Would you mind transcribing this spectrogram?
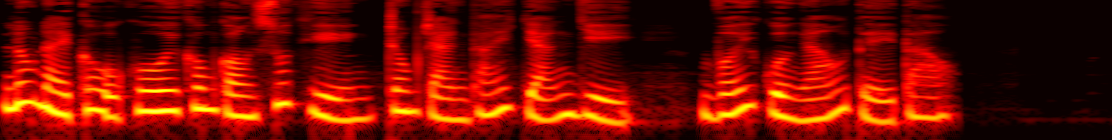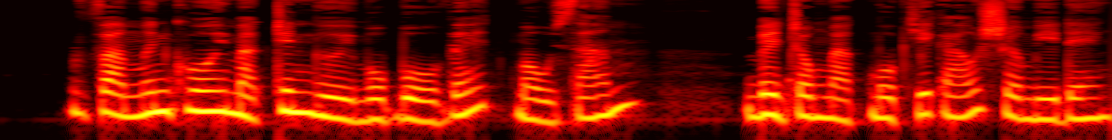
Lúc này cậu Khôi không còn xuất hiện trong trạng thái giản dị với quần áo tệ tao. Và Minh Khôi mặc trên người một bộ vest màu xám, bên trong mặc một chiếc áo sơ mi đen,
